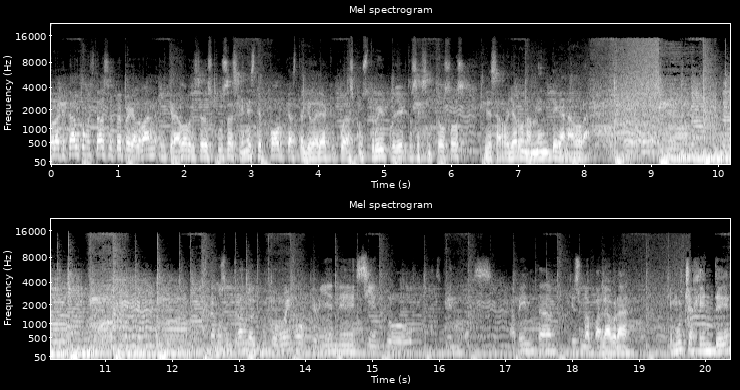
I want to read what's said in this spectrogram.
Hola, ¿qué tal? ¿Cómo estás? Soy Pepe Galván, el creador de Cero Excusas y en este podcast te ayudaré a que puedas construir proyectos exitosos y desarrollar una mente ganadora. Estamos entrando al punto bueno que viene siendo las ventas. La venta, que es una palabra que mucha gente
